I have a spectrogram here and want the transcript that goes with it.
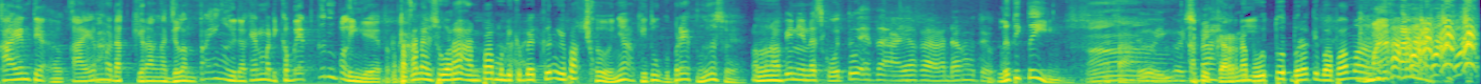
Kain tia eh, kain mah da kira ngajelentreng euy da kain mah dikebetkeun paling ge eta teh. Katakan aya suaraan Pak mun dikebetkeun ge Pak. Heuh nya kitu gebret geus we. Lamun abi nines kutu eta aya kadang teh. Leutik teuing. Ah. Teuing geus. Speakerna butut berarti Bapak mah.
